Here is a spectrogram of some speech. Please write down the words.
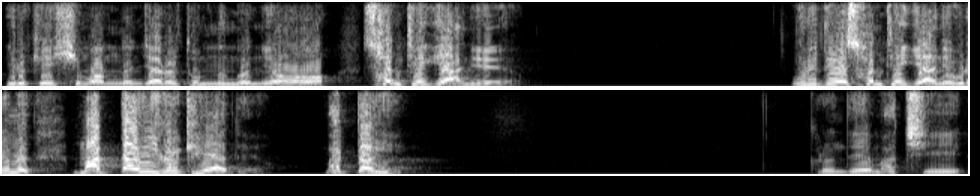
이렇게 힘없는 자를 돕는 건요, 선택이 아니에요. 우리들의 선택이 아니에요. 우리는 마땅히 그렇게 해야 돼요. 마땅히. 그런데 마치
